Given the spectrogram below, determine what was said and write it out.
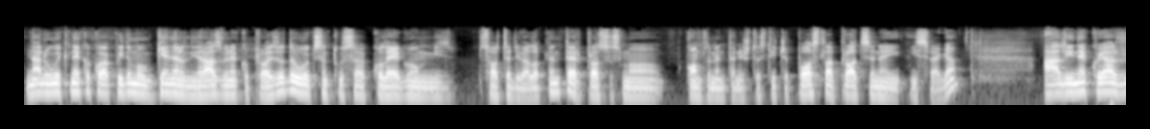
Naravno, uvek nekako ako idemo u generalni razvoj nekog proizvoda, uvek sam tu sa kolegom iz software developmenta, jer prosto smo komplementarni što se tiče posla, procene i, i svega. Ali neko ja, e,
